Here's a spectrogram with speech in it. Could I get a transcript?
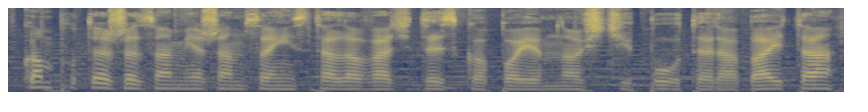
W komputerze zamierzam zainstalować dysk o pojemności 1,5 TB,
